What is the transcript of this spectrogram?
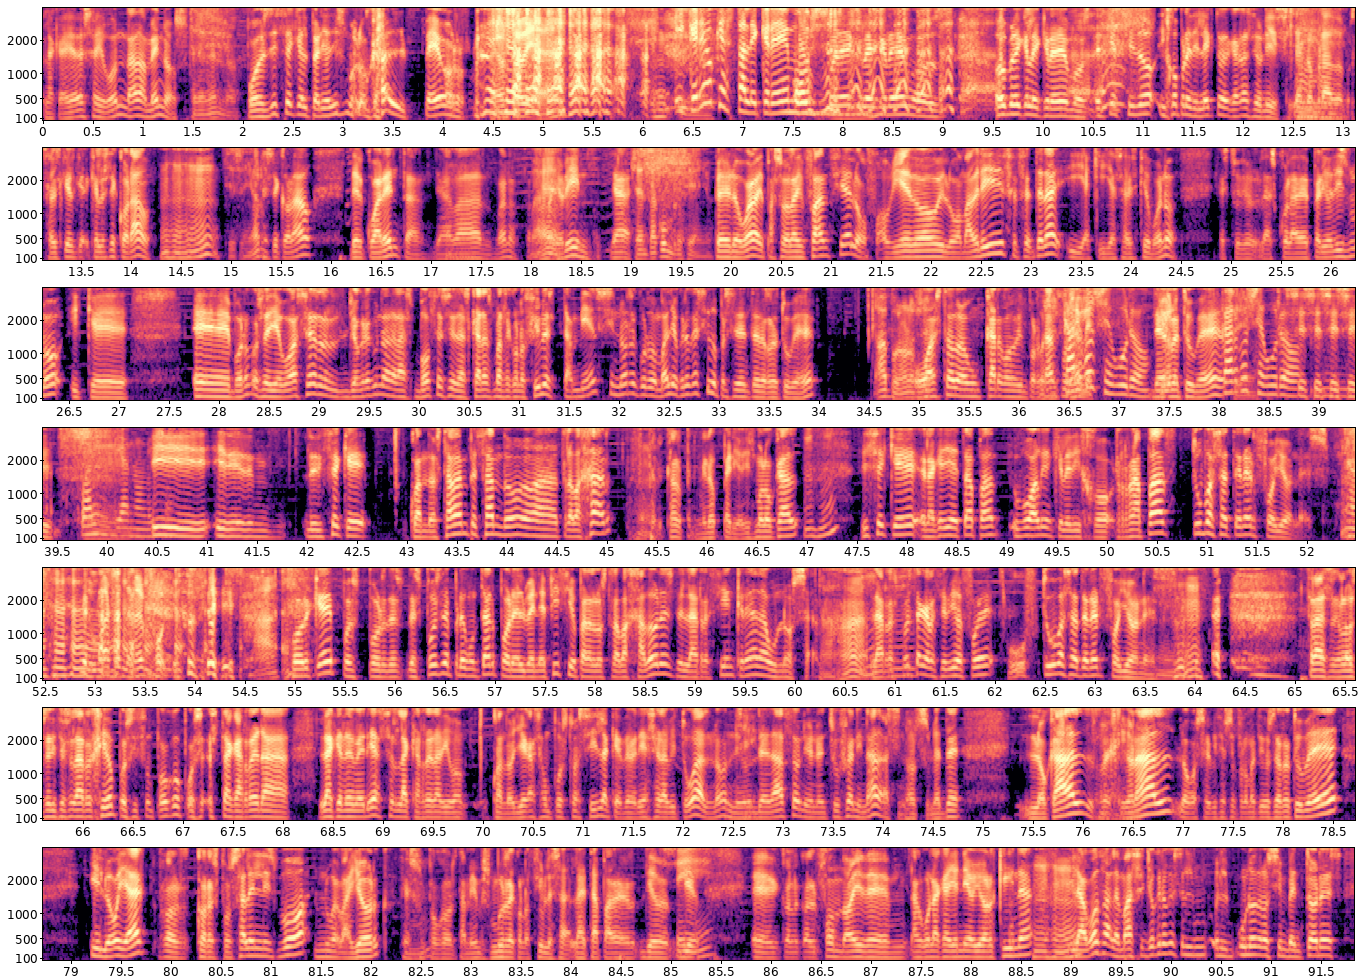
La caída de Saigón, nada menos. Tremendo. Pues dice que el periodismo local, peor. ¿eh? Y creo que hasta le creemos. Hombre, que le creemos. Hombre, que le creemos. Es que ha sido hijo predilecto de Cangas de Onís, le han nombrado. Sabéis que, que él es decorado. Ujú. Sí, señor. Es decorado del 40. Ya va, bueno, Vale. mayorín. Ya. 80 cumple ese año. Pero bueno, ahí pasó la infancia, luego fue a Oviedo y luego a Madrid, etcétera. Y aquí ya sabéis que, bueno, estudió en la escuela de periodismo y que, eh, bueno, pues le llevó a ser, yo creo que una de las voces y de las caras más reconocibles. También, si no recuerdo mal, yo creo que ha sido presidente de RTV, ¿eh? Ah, pues no lo O ha estado en algún cargo de importancia. posible. Cargo seguro. de RTV, ¿eh? Cargo Sí. seguro. Sí, sí, sí, sí. ¿Cuál? Ya no lo sé. Y le dice que cuando estaba empezando a trabajar, claro, primero periodismo local, dice que en aquella etapa hubo alguien que le dijo, rapaz, tú vas a tener follones. Tú vas a tener follones. Sí. Ah. ¿Por qué? Pues por des- después de preguntar por el beneficio para los trabajadores de la recién creada UNOSA. Ajá. La respuesta que recibió fue, Uf. tú vas a tener follones. Tras los inicios en la región, pues hizo un poco pues esta carrera, la que debería ser la carrera, digo, cuando llegas a un puesto así, la que debería ser habitual, ¿no? Ni un dedazo, ni un enchufe, ni nada, sino simplemente local, regional, luego servicios informativos de RTVE, y luego ya cor- corresponsal en Lisboa, Nueva York, que es un poco, también es muy reconocible esa, la etapa de, de- Sí. de- eh, con, con el fondo ahí de alguna calle neoyorquina. Y la voz, además, yo creo que es el- el- uno de los inventores,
